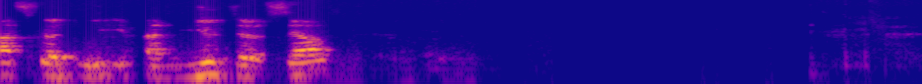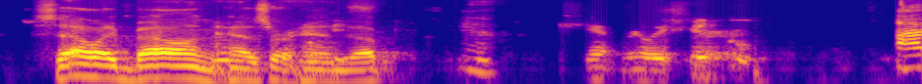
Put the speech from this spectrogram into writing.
asked her to unmute herself. Sally Ballin has her hand up. Yeah. Can't really hear. go.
